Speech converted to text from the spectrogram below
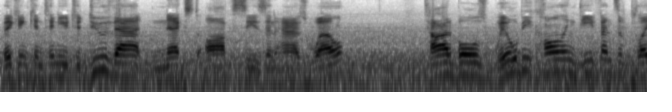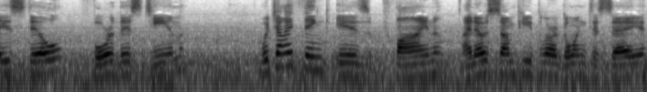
they can continue to do that next offseason as well. Todd Bowles will be calling defensive plays still for this team, which I think is fine. I know some people are going to say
